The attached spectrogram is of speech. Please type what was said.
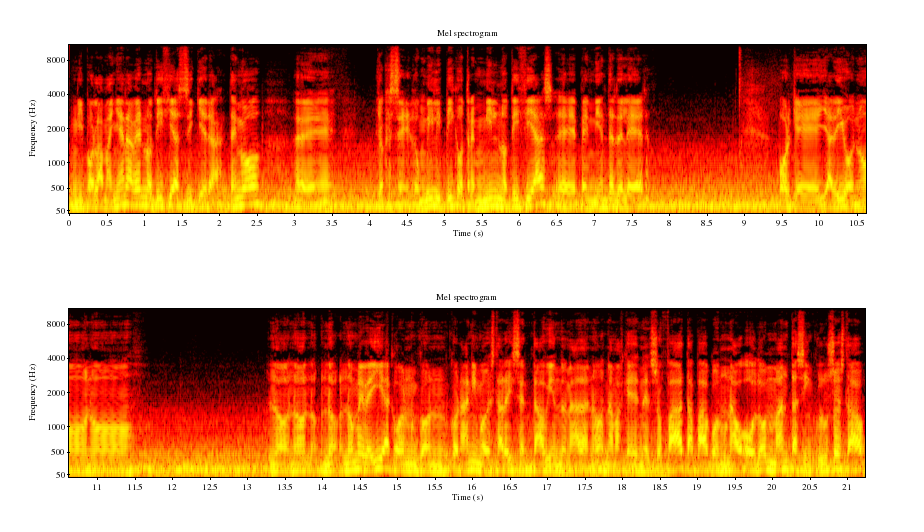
ni por la mañana ver noticias siquiera. Tengo, eh, yo qué sé, dos mil y pico, tres mil noticias eh, pendientes de leer. Porque ya digo, no, no. No, no, no, me veía con, con, ánimo de estar ahí sentado viendo nada, ¿no? Nada más que en el sofá, tapado con una o dos mantas incluso he estado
